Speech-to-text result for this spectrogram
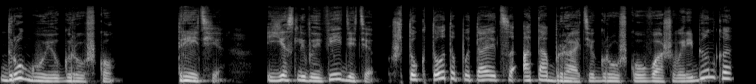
другую игрушку. Третье. Если вы видите, что кто-то пытается отобрать игрушку у вашего ребенка,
